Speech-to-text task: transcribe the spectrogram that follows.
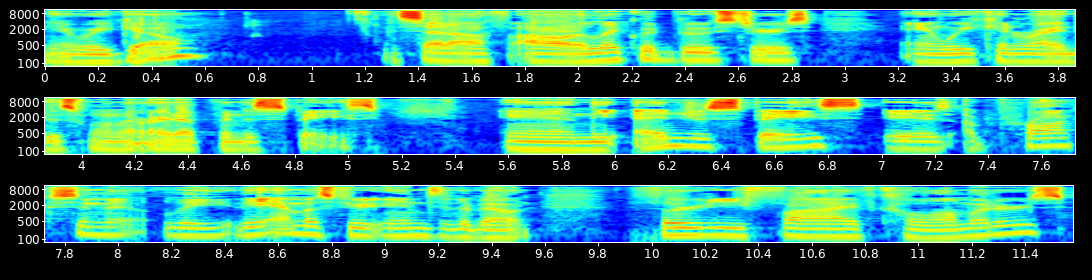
there we go. set off our liquid boosters, and we can ride this one right up into space. And the edge of space is approximately, the atmosphere ends at about 35 kilometers.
